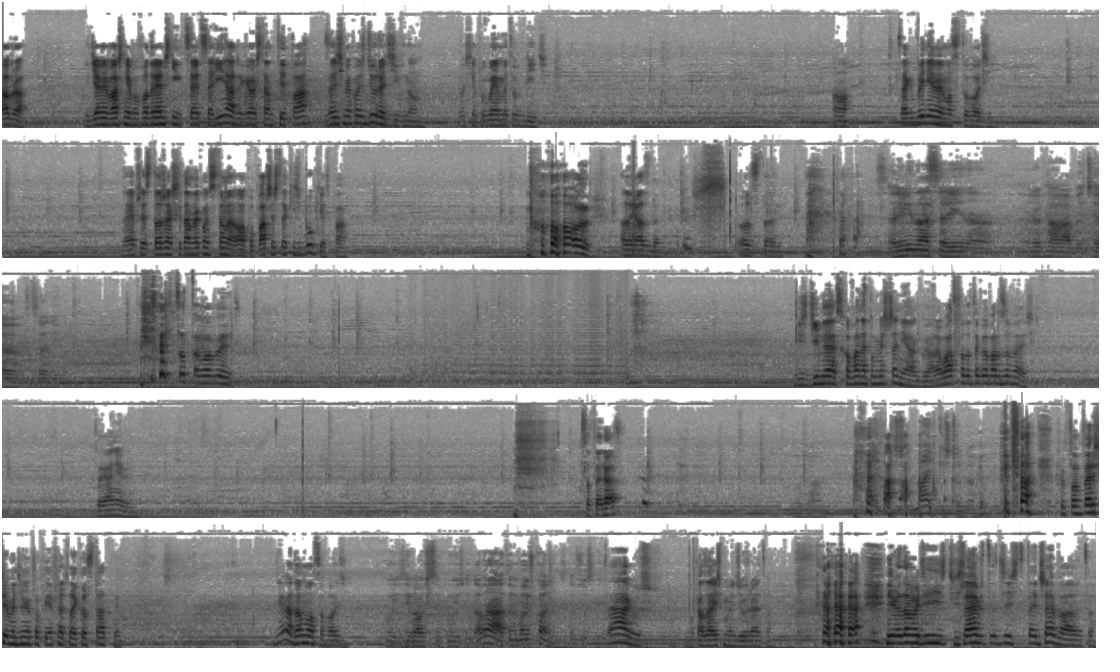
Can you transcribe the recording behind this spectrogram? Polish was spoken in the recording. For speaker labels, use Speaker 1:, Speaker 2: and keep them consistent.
Speaker 1: Dobra. Idziemy właśnie po podręcznik Celcelina, czy jakiegoś tam typa. Znaleźliśmy jakąś dziurę dziwną. Właśnie próbujemy tu wbić. O. Tak by nie wiem o co tu chodzi. Najlepsze jest to, że jak się tam w jakąś stronę... O, popatrzysz, to jakiś Bóg jest, pa. Ol, ale jazda. O stary.
Speaker 2: Selina, Selina, rychałaby cię w Celina.
Speaker 1: Co to ma być? Jakieś dziwne, schowane pomieszczenie jakby, ale łatwo do tego bardzo wejść. To ja nie wiem. Co teraz?
Speaker 2: Majtki, ściągam.
Speaker 1: w Pampersie będziemy popieprzać tak ostatnio. Nie wiadomo o co chodzi.
Speaker 2: Uj, zjebał się cykluję. Dobra, to chyba już koniec to wszystko.
Speaker 1: Tak, już pokazaliśmy dziurę, to... nie wiadomo gdzie iść. Myślałem, że to gdzieś tutaj trzeba, ale to...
